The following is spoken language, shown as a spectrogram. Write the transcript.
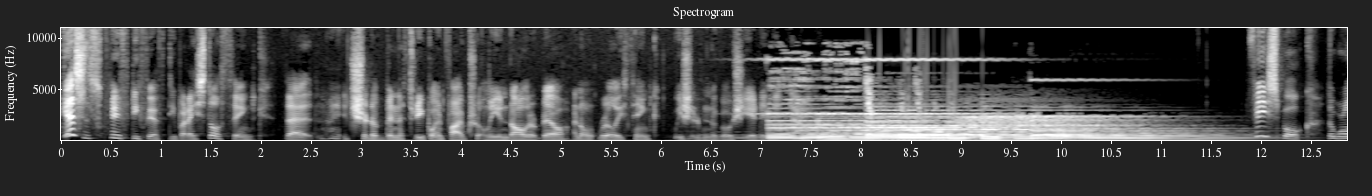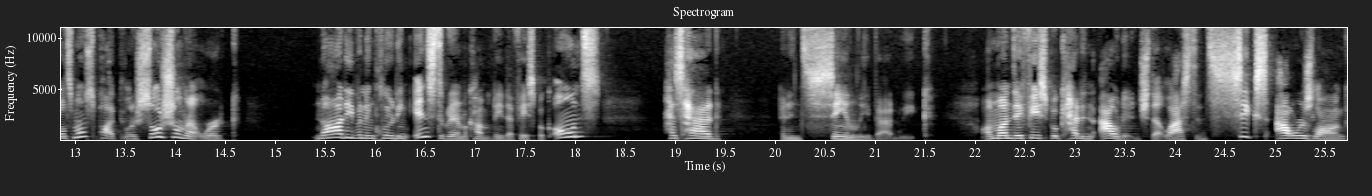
guess it's 50-50, but I still think that it should have been a 3.5 trillion dollar bill. I don't really think we should have negotiated it down. Facebook, the world's most popular social network, not even including Instagram, a company that Facebook owns, has had an insanely bad week. On Monday, Facebook had an outage that lasted six hours long,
